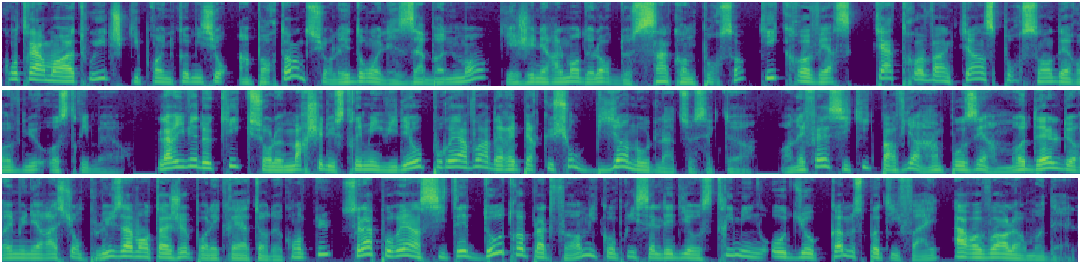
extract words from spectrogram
Contrairement à Twitch, qui prend une commission importante sur les dons et les abonnements, qui est généralement de l'ordre de 50%, Kik reverse 95% des revenus aux streamers. L'arrivée de Kik sur le marché du streaming vidéo pourrait avoir des répercussions bien au-delà de ce secteur. En effet, si Kik parvient à imposer un modèle de rémunération plus avantageux pour les créateurs de contenu, cela pourrait inciter d'autres plateformes, y compris celles dédiées au streaming audio comme Spotify, à revoir leur modèle.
